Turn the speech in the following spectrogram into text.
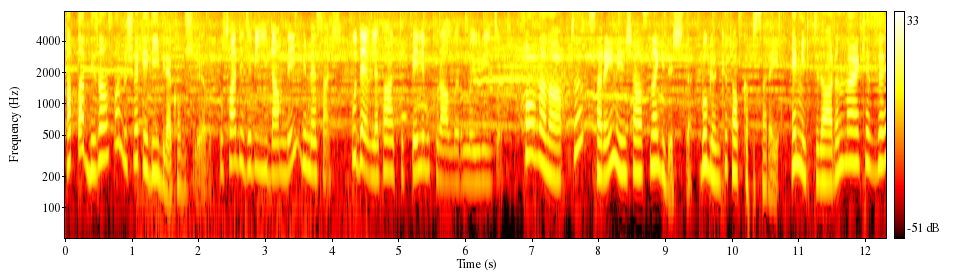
Hatta Bizans'tan rüşvet yediği bile konuşuluyordu. Bu sadece bir idam değil bir mesaj. Bu devlet artık benim kurallarımla yürüyecek. Sonra ne yaptı? Sarayın inşasına girişti. Bugünkü Topkapı Sarayı. Hem iktidarın merkezi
